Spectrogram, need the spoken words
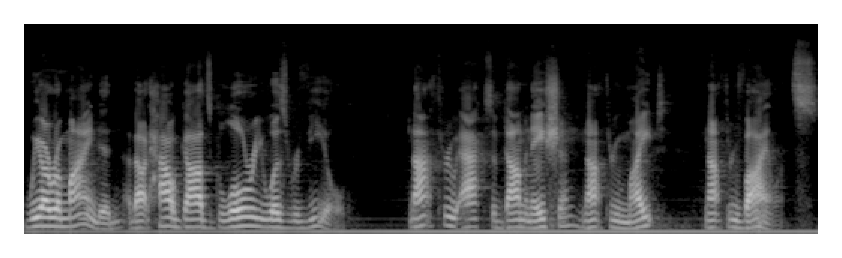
we are reminded about how God's glory was revealed not through acts of domination, not through might, not through violence,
